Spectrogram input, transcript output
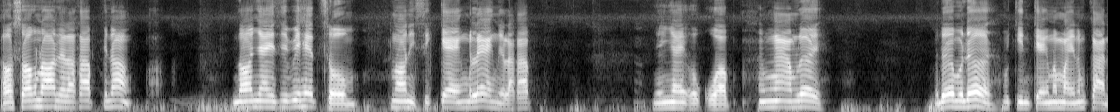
เอาสองนอนนี่แหละครับ พี่น้อง นอนใหญ่สิไปเฮ็ดสมนอนนี่สิแกงแมลงนี่แหละครับ ใหญ่ๆอวบๆงามเลย มาเด้อมาเด้อมากินแกงน้ำใหม่น้ำกัน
